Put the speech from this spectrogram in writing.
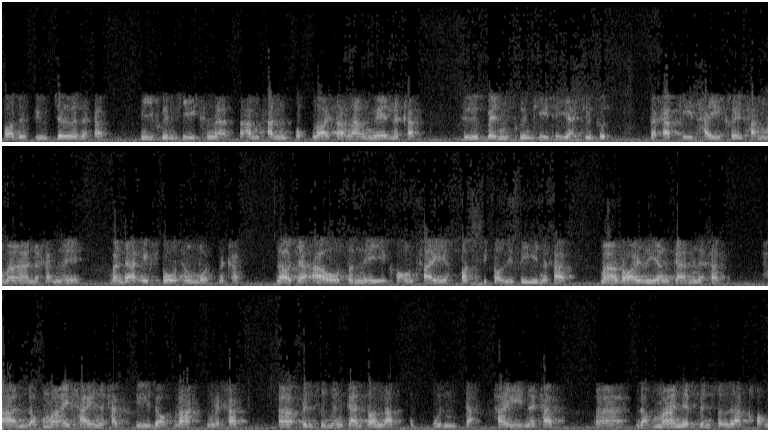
for the future นะครับ มีพื้นที่ขนาด 3,600 ตารางเมตรนะครับ ถือเป็นพื้นที่ที่ใหญ่ที่สุดนะครับ ที่ไทยเคยทำมานะครับในบรรดาเอ็กซ์โปทั้งหมดนะครับ เราจะเอาเสน่ห์ของไทย hospitality นะครับ มาร้อยเรียงกันนะครับ ผ่านดอกไม้ไทยนะครับ คือดอกรักนะครับเป็นสื่อเหมือนการต้อนรับอบอุ่นจากไทยนะครับอดอกไม้เนี่ยเป็นสัญลักษณ์ของ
